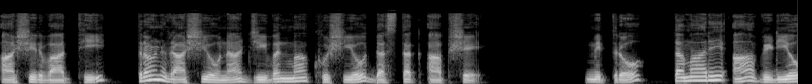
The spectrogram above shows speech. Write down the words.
આશીર્વાદથી ત્રણ રાશિઓના જીવનમાં ખુશીઓ દસ્તક આપશે. મિત્રો તમારે આ વિડિયો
